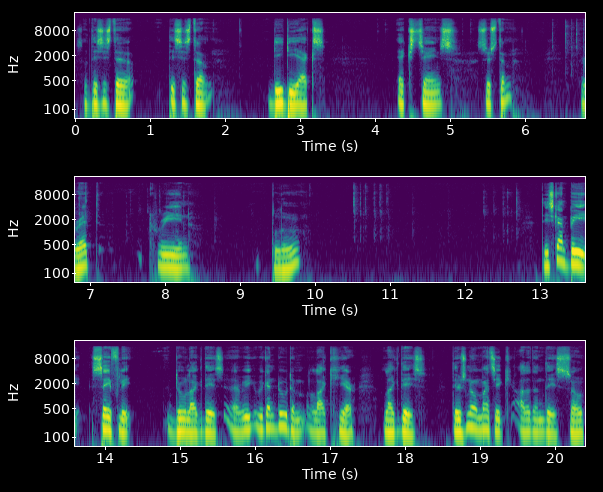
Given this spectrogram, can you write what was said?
So this is the this is the DDX exchange system. Red green blue. These can be safely do like this. Uh, we, we can do them like here like this. There's no magic other than this. So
